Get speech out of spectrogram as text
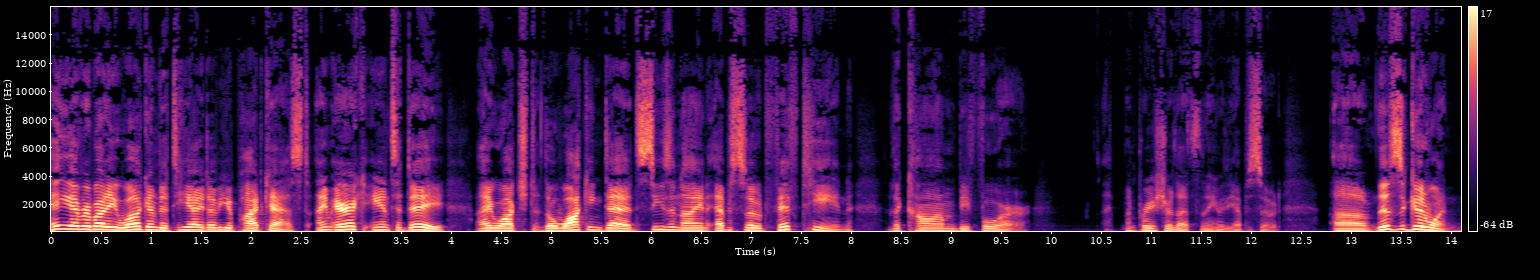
Hey, everybody, welcome to TIW Podcast. I'm Eric, and today I watched The Walking Dead Season 9, Episode 15, The Calm Before. I'm pretty sure that's the name of the episode. Um, this is a good one.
